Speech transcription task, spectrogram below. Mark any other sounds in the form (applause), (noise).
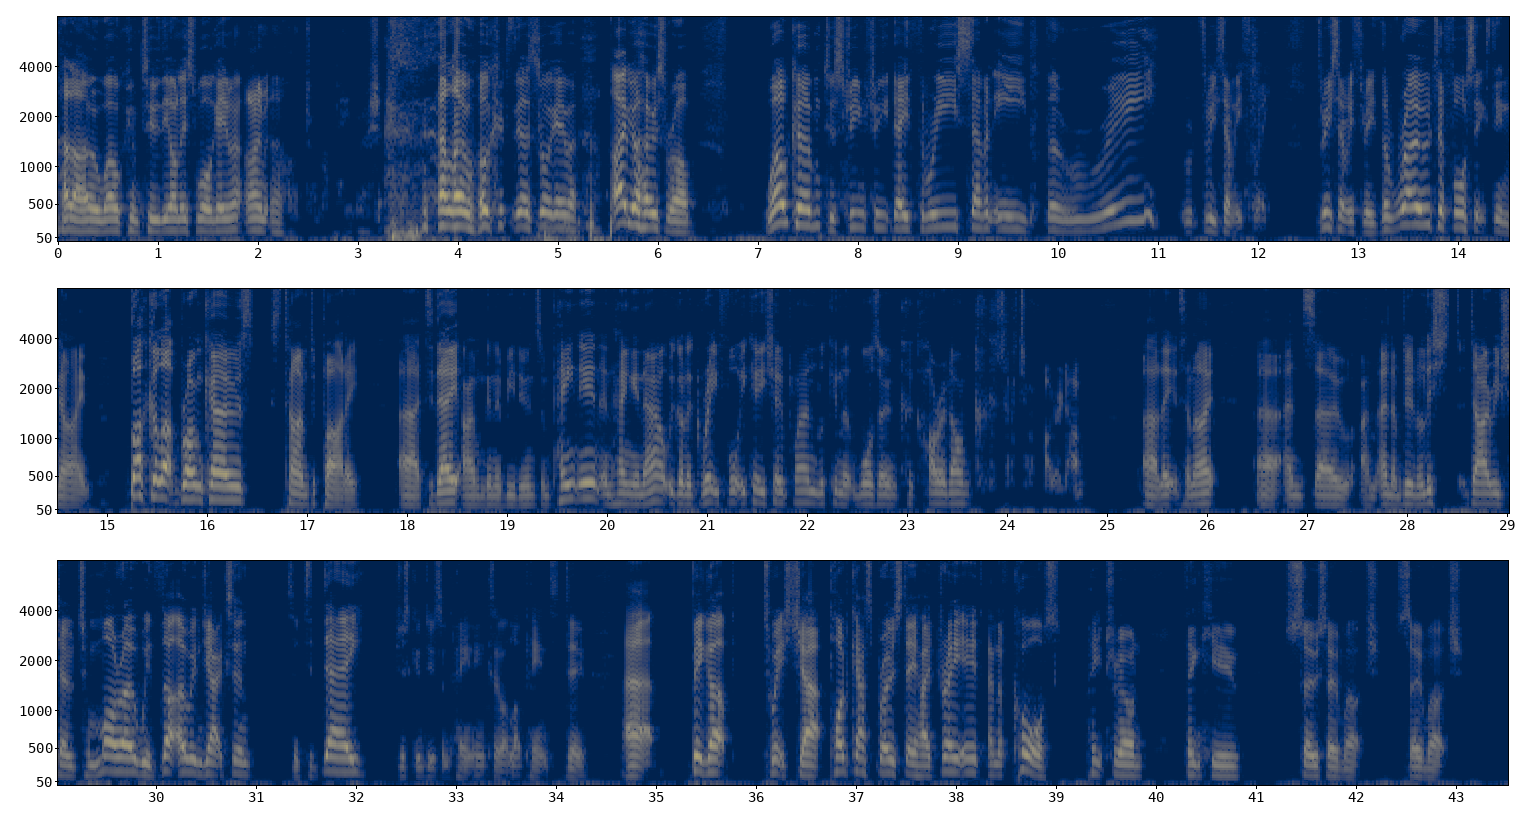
Hello, welcome to the Honest Wargamer. I'm oh. (laughs) Hello, welcome to the Honest Wargamer. I'm your host Rob. Welcome to Stream Street Day 373, 373, 373. The road to 469. Buckle up, Broncos. It's time to party. Uh, today I'm going to be doing some painting and hanging out. We've got a great 40k show planned, looking at Warzone Charadon uh, later tonight. Uh, and so, I'm, and I'm doing a list diary show tomorrow with the Owen Jackson. So today, I'm just going to do some painting because I've got a lot of painting to do. Uh, big up Twitch chat, podcast bros, stay hydrated, and of course, Patreon. Thank you so, so much. So much.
